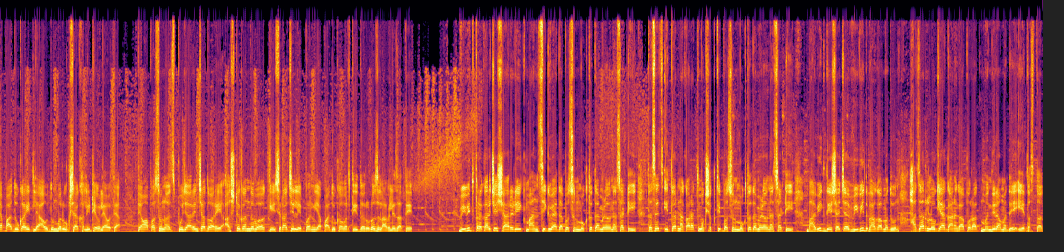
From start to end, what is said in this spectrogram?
या पादुका इथल्या औदुंबर वृक्षाखाली ठेवल्या होत्या. तेव्हापासूनच पुजाऱ्यांच्याद्वारे अष्टगंध व केशराचे लेपन या पादुकावरती दररोज लावले जाते. विविध प्रकारचे शारीरिक मानसिक व्याधापासून मुक्तता मिळवण्यासाठी तसेच इतर नकारात्मक शक्तीपासून मुक्तता मिळवण्यासाठी भाविक देशाच्या विविध भागामधून हजार लोक या गाणगापुरात मंदिरामध्ये येत असतात.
